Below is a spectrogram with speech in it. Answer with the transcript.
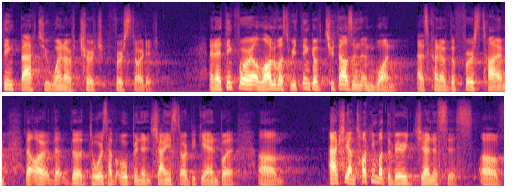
think back to when our church first started. And I think for a lot of us, we think of 2001 as kind of the first time that, our, the doors have opened and Shining Star began. But um, actually, I'm talking about the very genesis of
